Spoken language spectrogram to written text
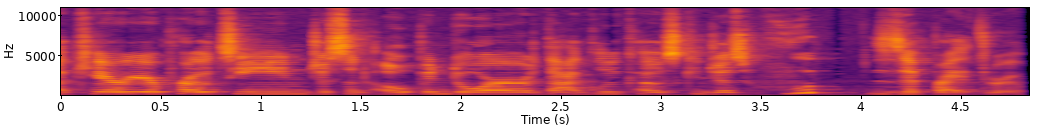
A carrier protein, just an open door that glucose can just whoop, zip right through.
